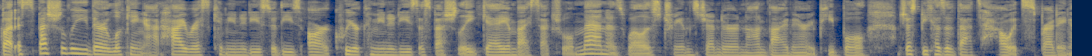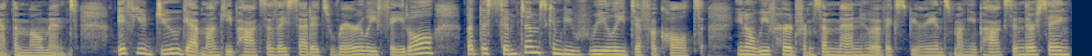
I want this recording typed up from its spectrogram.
but especially they're looking at high risk communities. So these are queer communities, especially gay and bisexual men, as well as transgender and non binary people, just because of that's how it's spreading at the moment. If you do get monkeypox, as I said, it's rarely fatal, but the symptoms can be really difficult. You know, we've heard from some men who have experienced monkeypox and they're saying,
